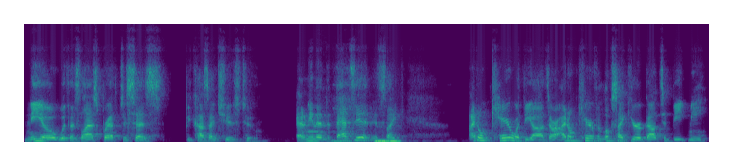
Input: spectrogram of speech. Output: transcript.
Neo, with his last breath, just says, "Because I choose to." And I mean, and that's it. It's like I don't care what the odds are. I don't care if it looks like you're about to beat me.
